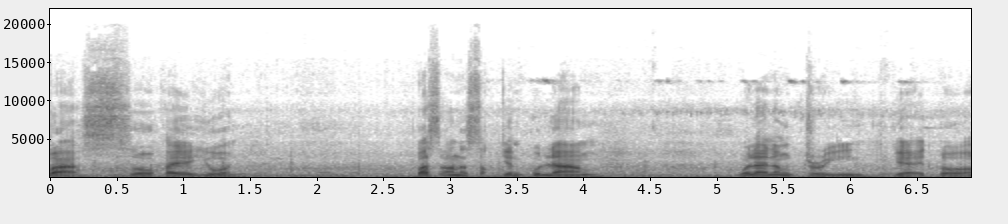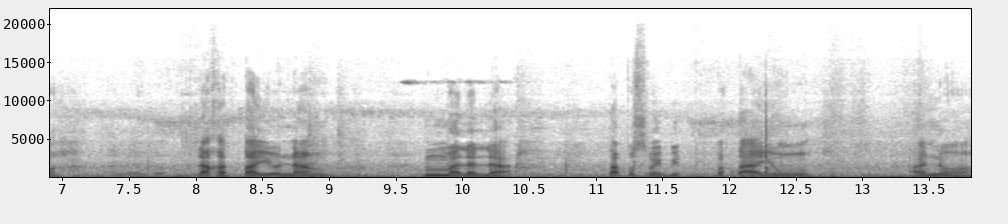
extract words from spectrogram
bus. So kaya yun. Bus ang nasakyan ko lang. Wala ng train. Kaya ito lakad tayo ng malala. Tapos may bitbit pa tayong ano,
